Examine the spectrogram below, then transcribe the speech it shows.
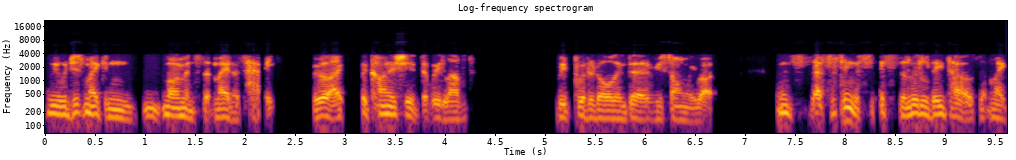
We were just making moments that made us happy. We were like the kind of shit that we loved. We put it all into every song we wrote. And that's the thing. It's, it's the little details that make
